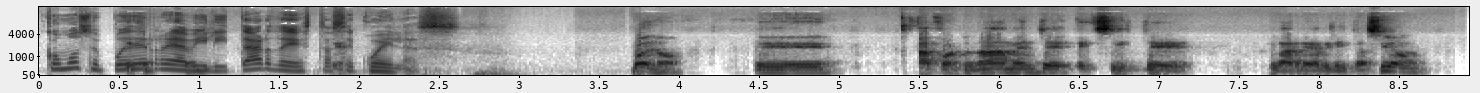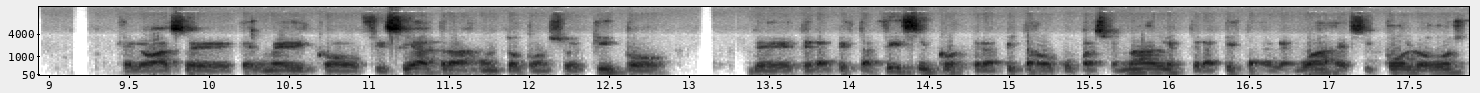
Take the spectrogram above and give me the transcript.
¿Cómo se puede rehabilitar de estas secuelas? Bueno, eh, afortunadamente existe la rehabilitación, que lo hace el médico fisiatra junto con su equipo de terapistas físicos, terapistas ocupacionales, terapistas de lenguaje, psicólogos,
